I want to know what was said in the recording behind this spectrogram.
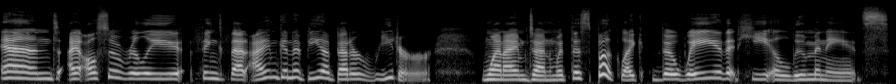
And I also really think that I'm going to be a better reader when I'm done with this book. Like the way that he illuminates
